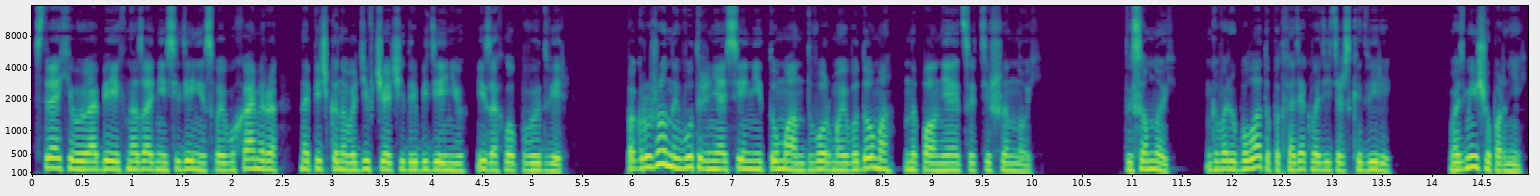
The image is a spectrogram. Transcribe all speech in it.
Стряхиваю обеих на заднее сиденье своего хаммера, напичканного девчачьей дребеденью, и захлопываю дверь. Погруженный в утренний осенний туман двор моего дома наполняется тишиной. «Ты со мной», Говорю Булату, подходя к водительской двери. «Возьми еще парней».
